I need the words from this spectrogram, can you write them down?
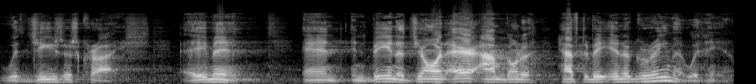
with Jesus Christ. Amen. And in being a joint heir, I'm going to have to be in agreement with Him.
